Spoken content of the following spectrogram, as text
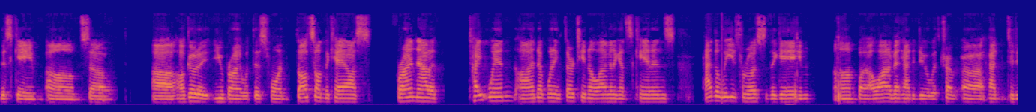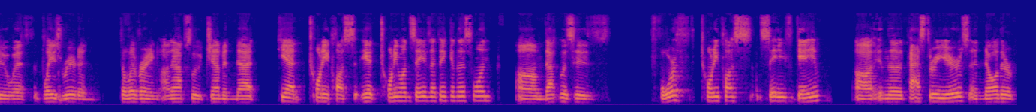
this game. Um, so uh, I'll go to you, Brian, with this one. Thoughts on the Chaos? Brian had a tight win, uh, ended up winning 13 11 against the Cannons, had the lead for most of the game, um, but a lot of it had to do with uh, had to do with Blaze Riorden delivering an absolute gem in net. He had 20 plus, he had 21 saves, I think, in this one. Um, that was his fourth 20 plus save game uh, in the past three years, and no other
